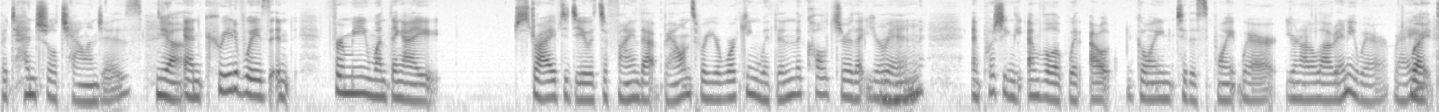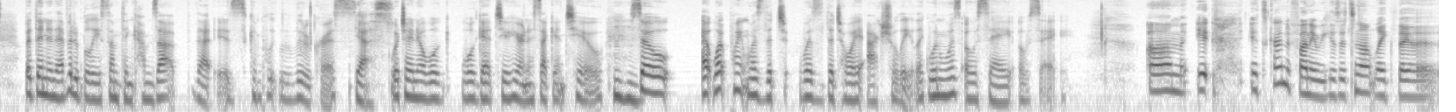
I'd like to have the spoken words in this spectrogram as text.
potential challenges. Yeah. And creative ways. And for me, one thing I strive to do is to find that balance where you're working within the culture that you're Mm-hmm. in and pushing the envelope without going to this point where you're not allowed anywhere, right? Right. But then inevitably something comes up that is completely ludicrous. Yes. Which I know we'll we'll get to here in a second too. Mm-hmm. So at what point was the t- was the toy actually like when was Osé Osé? Um, it it's kind of funny because it's not like the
